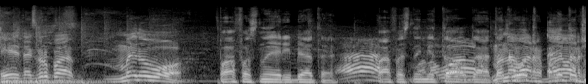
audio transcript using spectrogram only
И это группа Менуво. Пафосные ребята. А, Пафосный Мановар. металл, да. Так Мановар- вот, мановарщики. этот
